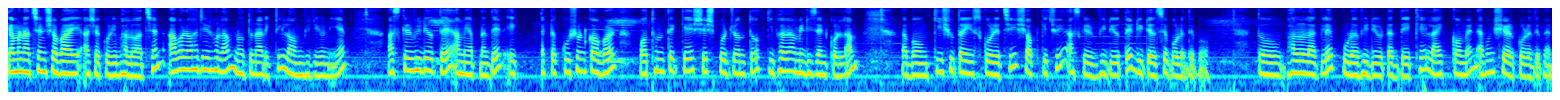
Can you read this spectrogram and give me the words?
কেমন আছেন সবাই? আশা করি ভালো আছেন। আবারও হাজির হলাম নতুন আরেকটি লং ভিডিও নিয়ে। আজকের ভিডিওতে আমি আপনাদের এই একটা কুশন কভার প্রথম থেকে শেষ পর্যন্ত কীভাবে আমি ডিজাইন করলাম এবং কী সুতা ইউজ করেছি সব কিছুই আজকের ভিডিওতে ডিটেলসে বলে দেব। তো ভালো লাগলে পুরো ভিডিওটা দেখে লাইক কমেন্ট এবং শেয়ার করে দেবেন।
